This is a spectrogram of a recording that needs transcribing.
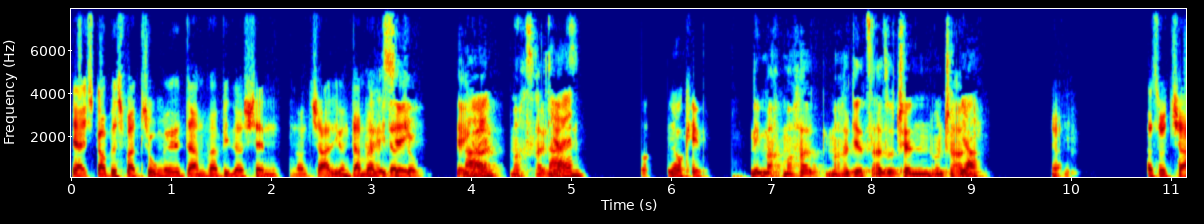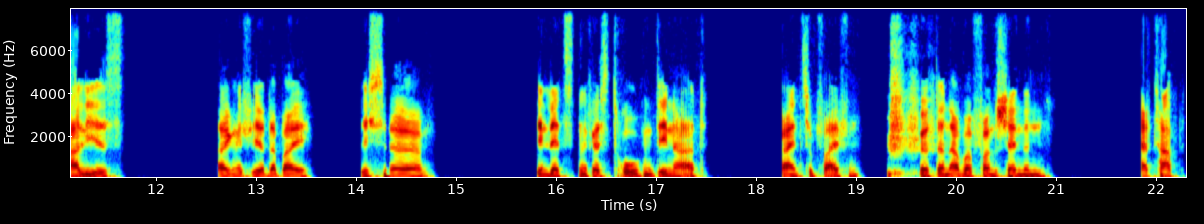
Ja, ich glaube, es war Dschungel, dann war wieder Shen und Charlie und dann war Ja, wieder ja, Dschungel. ja, egal, Nein. mach's halt jetzt. Nein? Ja, okay. Nee, mach, mach, halt, mach halt jetzt. Also Jen und Charlie. Ja. Also Charlie ist eigentlich wieder dabei, sich äh, den letzten Rest Drogen, den er hat, reinzupfeifen. Wird dann aber von Shannon ertappt,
